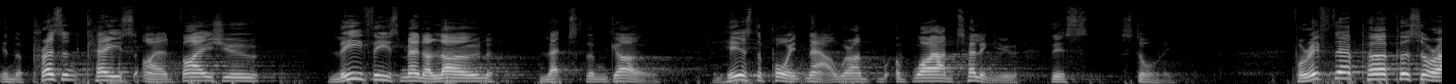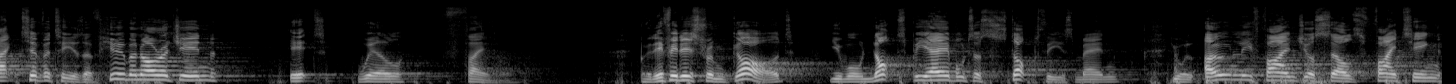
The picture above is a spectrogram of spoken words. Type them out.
in the present case, I advise you leave these men alone, let them go. And here's the point now where I'm, of why I'm telling you this story. For if their purpose or activity is of human origin, it will fail. But if it is from God, you will not be able to stop these men. You will only find yourselves fighting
